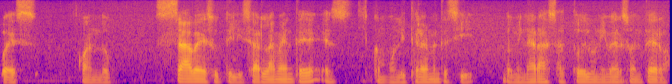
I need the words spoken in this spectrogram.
pues cuando sabes utilizar la mente es como literalmente si dominaras a todo el universo entero.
